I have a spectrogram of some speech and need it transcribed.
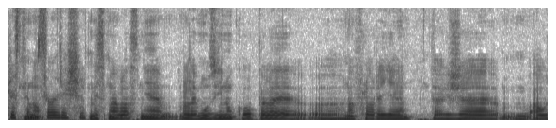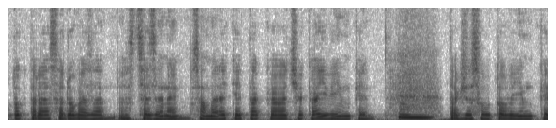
že jste no, musel řešit? My jsme vlastně limuzínu koupili eh, na Floridě, takže auto, které se doveze z ciziny, z Ameriky, tak čekají výjimky. Mm. Takže jsou to výjimky,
